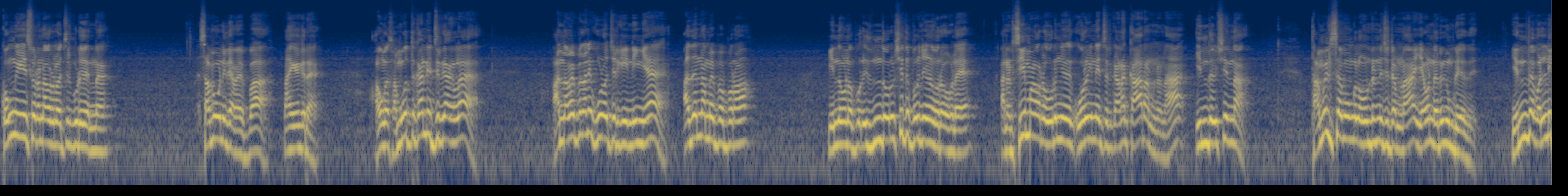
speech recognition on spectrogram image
கொங்கு ஈஸ்வரன் அவர்கள் வச்சிருக்கூடியது என்ன? சமூக நீதி அமைப்பா? நான் கேட்குறேன். அவங்க சமூகத்துக்காண்டி வச்சுருக்காங்களே. அந்த அமைப்பை தானே கூட வச்சுருக்கீங்க நீங்கள் அது என்ன அமைப்பு அப்புறம்? இந்த ஒன்று இந்த ஒரு விஷயத்தை புரிஞ்சுக்கணும் உறவுகளே. அண்ணன் சீமானவரை ஒருங்கி ஒருங்கிணைச்சிருக்கான காரணம் என்னென்னா இந்த விஷயந்தான் தமிழ் சமூகங்களை ஒன்றிணைச்சிட்டோம்னா எவன் நெருங்க முடியாது? எந்த வள்ளி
